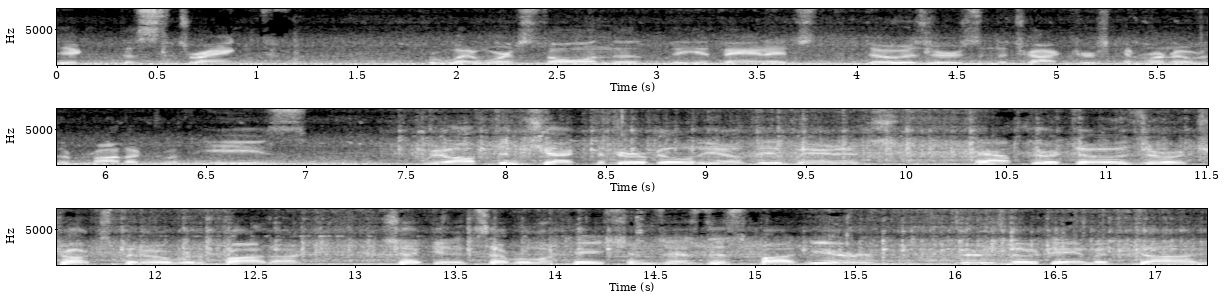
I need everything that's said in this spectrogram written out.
the, the strength for when we're installing the, the AdvanEDGE, the dozers and the tractors can run over the product with ease. We often check the durability of the AdvanEDGE after a dozer or a truck's been over the product, checking in several locations. As this spot here, there's no damage done.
